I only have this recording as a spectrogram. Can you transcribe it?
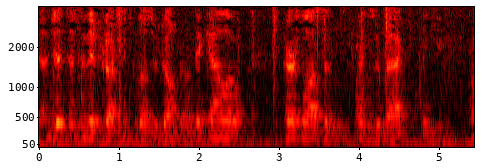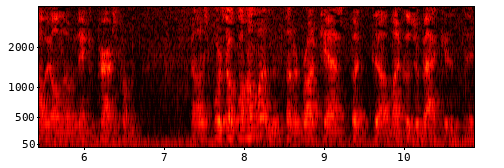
Yeah, ju- Just an introduction for those who don't know, Nick Gallo, Paris Lawson, Michael Zubak. I think you probably all know Nick and Paris from Bally Sports Oklahoma and the Thunder broadcast, but uh, Michael Zubak is the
